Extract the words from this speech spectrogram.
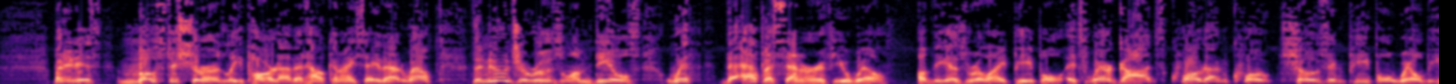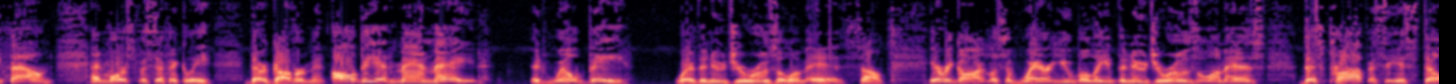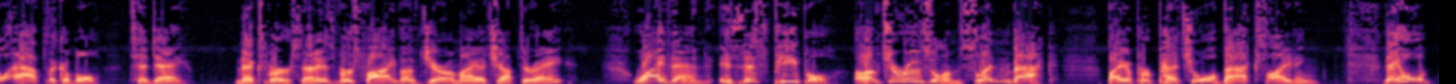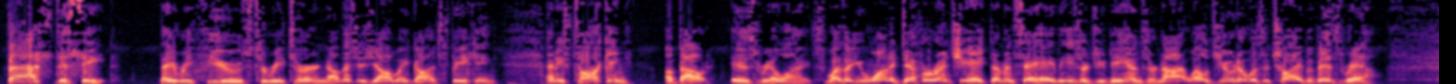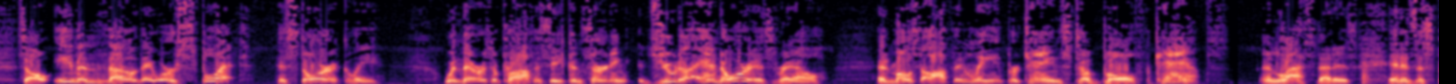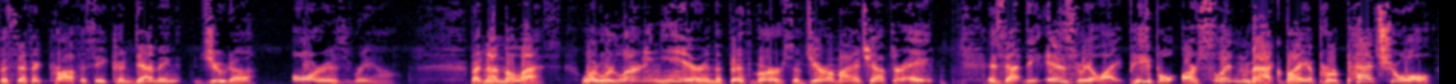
but it is most assuredly part of it. How can I say that? Well, the New Jerusalem deals with the epicenter, if you will, of the Israelite people. It's where God's quote unquote chosen people will be found. And more specifically, their government. Albeit man-made, it will be where the New Jerusalem is. So, irregardless of where you believe the New Jerusalem is, this prophecy is still applicable today. Next verse, that is verse 5 of Jeremiah chapter 8. Why then is this people of Jerusalem slidden back by a perpetual backsliding? They hold fast deceit. They refuse to return. Now this is Yahweh God speaking, and he's talking about Israelites. Whether you want to differentiate them and say, hey, these are Judeans or not, well, Judah was a tribe of Israel. So even though they were split historically, when there is a prophecy concerning Judah and or Israel, it most oftenly pertains to both camps. Unless, that is, it is a specific prophecy condemning Judah or Israel. But nonetheless, what we're learning here in the fifth verse of Jeremiah chapter 8 is that the Israelite people are slidden back by a perpetual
